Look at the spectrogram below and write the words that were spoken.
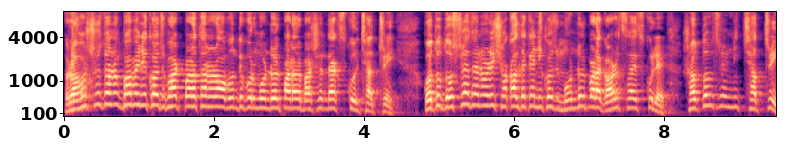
রহস্যজনকভাবে নিখোঁজ ভাটপাড়া থানার অবন্তিপুর মণ্ডলপাড়ার বাসিন্দা এক স্কুল ছাত্রী। গত দোসরা জানুয়ারি সকাল থেকে নিখোঁজ মণ্ডলপাড়া গার্লস হাই স্কুলের সপ্তম শ্রেণির ছাত্রী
